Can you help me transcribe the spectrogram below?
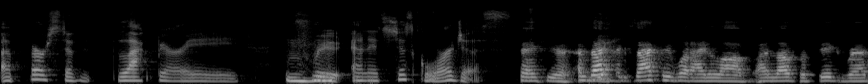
a burst of blackberry Mhm. fruit. And it's just gorgeous. Thank you. And that's Yeah. exactly what I love. I love a big red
